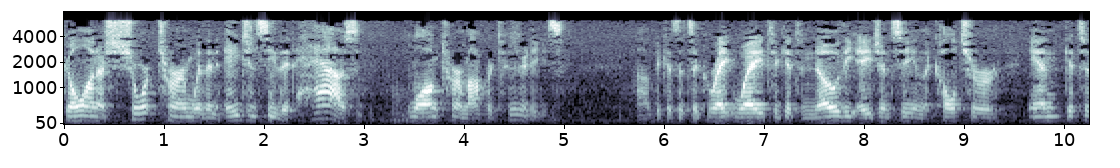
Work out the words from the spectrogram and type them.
go on a short term with an agency that has long term opportunities. Uh, because it's a great way to get to know the agency and the culture and get to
